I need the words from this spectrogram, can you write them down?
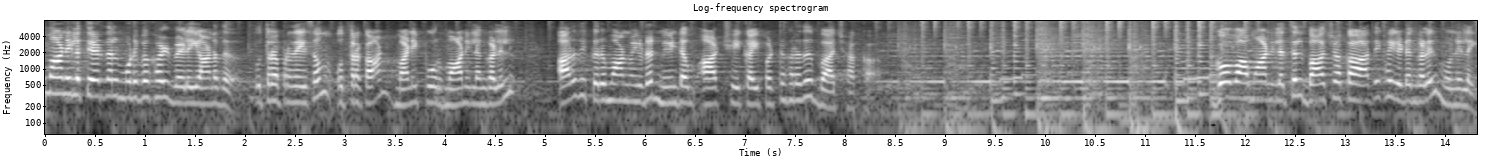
மாநில தேர்தல் முடிவுகள் வெளியானது. உத்தரப்பிரதேசம் உத்தரகாண்ட் மணிப்பூர் மாநிலங்களில் அறுதி பெரும்பான்மையுடன் மீண்டும் ஆட்சியை கைப்பற்றுகிறது பாஜக. கோவா மாநிலத்தில் பாஜக அதிக இடங்களில் முன்னிலை.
